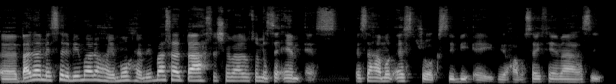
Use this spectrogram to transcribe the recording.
بعدم مثل بیماری های مهمی وسط بحثشه براتون مثل ام اس مثل همون استروک سی بی ای یا همون سکته مغزی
